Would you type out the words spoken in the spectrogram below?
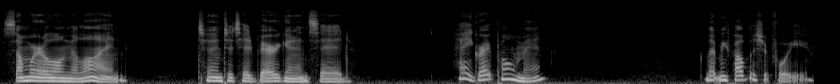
somewhere along the line, turned to Ted Berrigan and said, Hey, great poem, man. Let me publish it for you.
